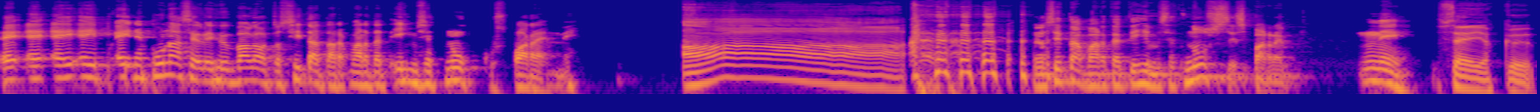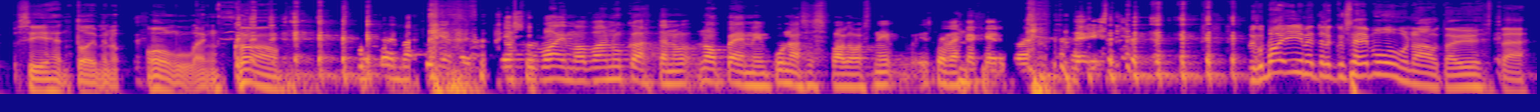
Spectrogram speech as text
Ei, ei, ei, ei, ei, ei ne punaisen lyhyn valot ole sitä tar- varten, että ihmiset nukkus paremmin. Aa. no sitä varten, että ihmiset nussis paremmin. Niin. Se ei ole kyllä siihen toiminut ollenkaan. Mutta en mä tiedä, että jos sun vaimo on vaan nukahtanut nopeammin punaisessa valossa, niin se ehkä kertoo teistä. No kun mä oon ihmetellyt, kun se ei muuhun auta yhtään.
